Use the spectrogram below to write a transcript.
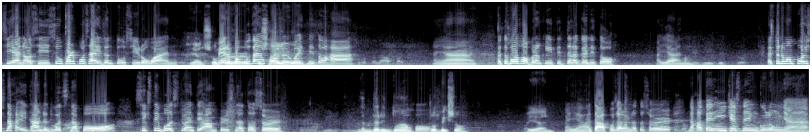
Si ano, si Super Poseidon 201. Yan, super Meron pa po tayong color Poseidon. white nito ha. Ayan. Ito po sobrang kitid talaga nito. Ayan. Ito naman po is naka 800 watts na po. 60 volts, 20 amperes na to, sir. Ganda rin to, Opo. oh. Tropics, oh. Ayan. Ayan. Tapos ano na to, sir? Naka 10 inches na yung gulong niya.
